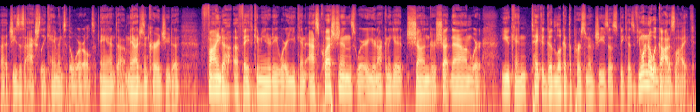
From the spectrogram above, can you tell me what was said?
uh, Jesus actually came into the world. And uh, man, I just encourage you to find a, a, faith community where you can ask questions, where you're not going to get shunned or shut down, where you can take a good look at the person of Jesus. Because if you want to know what God is like,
